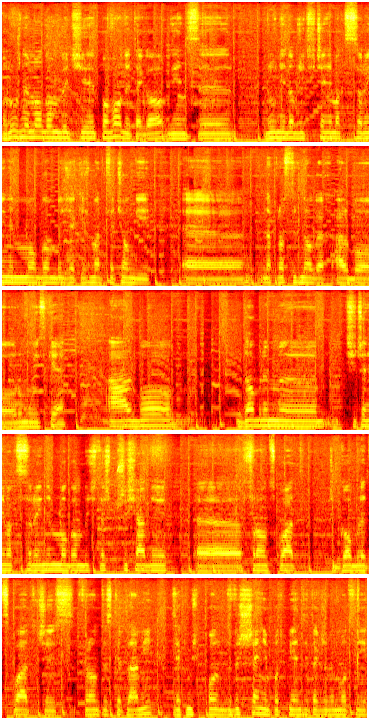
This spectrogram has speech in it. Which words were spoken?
różne mogą być e, powody tego, więc e, równie dobrze ćwiczeniem akcesoryjnym mogą być jakieś martwe ciągi e, na prostych nogach albo rumuńskie, albo dobrym e, ćwiczeniem akcesoryjnym mogą być też przysiady e, front squat, czy goblet squat, czy fronty z ketlami z jakimś podwyższeniem podpięty, tak żeby mocniej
